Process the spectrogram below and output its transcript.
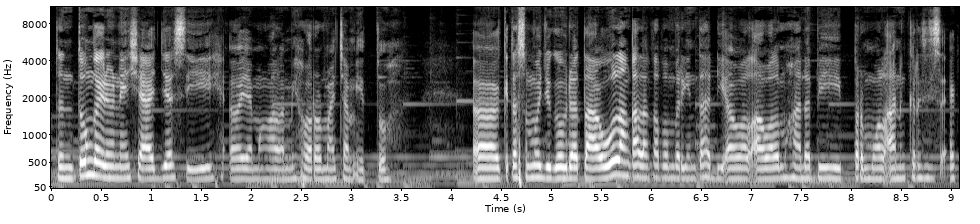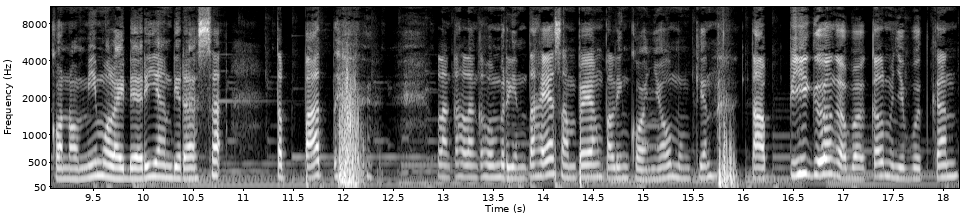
Tentu nggak Indonesia aja sih uh, yang mengalami horor macam itu. Uh, kita semua juga udah tahu langkah-langkah pemerintah di awal-awal menghadapi permulaan krisis ekonomi, mulai dari yang dirasa tepat langkah-langkah pemerintah ya sampai yang paling konyol mungkin. Tapi gue nggak bakal menyebutkan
